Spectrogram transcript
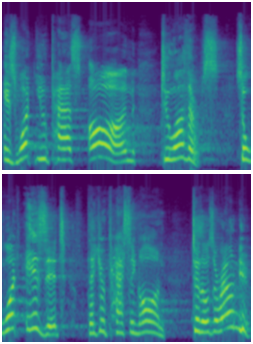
is what you pass on to others. So, what is it that you're passing on to those around you?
